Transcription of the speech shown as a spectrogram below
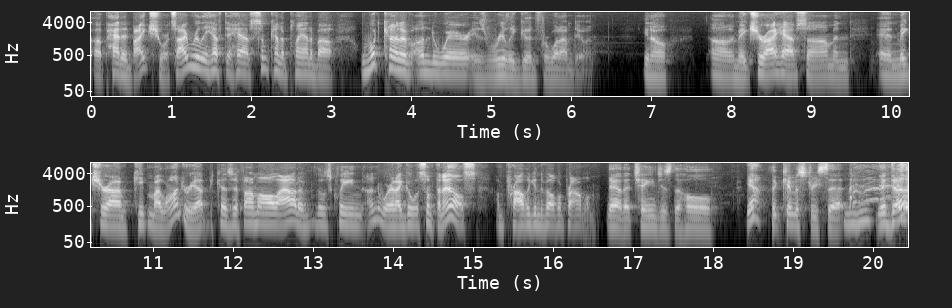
uh, padded bike shorts, I really have to have some kind of plan about what kind of underwear is really good for what I'm doing. You know, uh, and make sure I have some, and and make sure I'm keeping my laundry up because if I'm all out of those clean underwear and I go with something else, I'm probably going to develop a problem. Yeah, that changes the whole Yeah, the chemistry set. It In does.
